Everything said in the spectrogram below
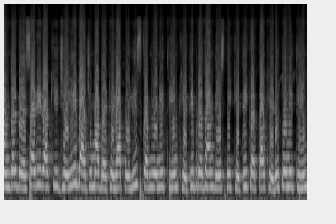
અંદર બેસાડી રાખી જેલની બાજુમાં બેઠેલા પોલીસ કર્મીઓની થીમ ખેતી પ્રધાન દેશની ખેતી કરતા ખેડૂતોની થીમ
